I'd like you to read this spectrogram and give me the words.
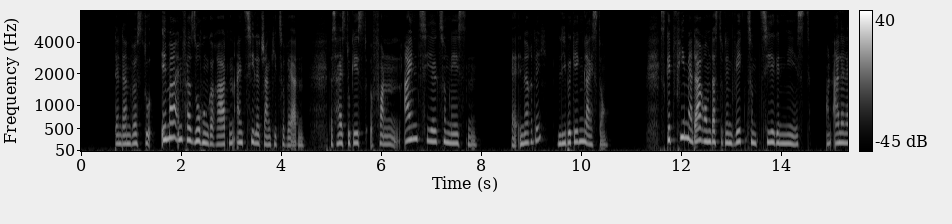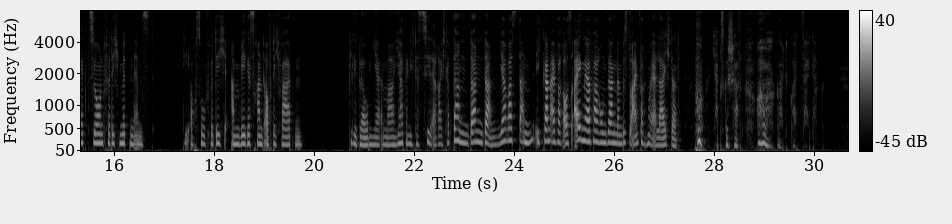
Denn dann wirst du immer in Versuchung geraten, ein Ziele-Junkie zu werden. Das heißt, du gehst von einem Ziel zum nächsten. Erinnere dich, Liebe gegen Leistung. Es geht vielmehr darum, dass du den Weg zum Ziel genießt und alle Lektionen für dich mitnimmst, die auch so für dich am Wegesrand auf dich warten. Viele glauben ja immer, ja, wenn ich das Ziel erreicht habe, dann, dann, dann. Ja, was dann? Ich kann einfach aus eigener Erfahrung sagen, dann bist du einfach nur erleichtert. Puh, ich hab's geschafft. Oh Gott, Gott sei Dank.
